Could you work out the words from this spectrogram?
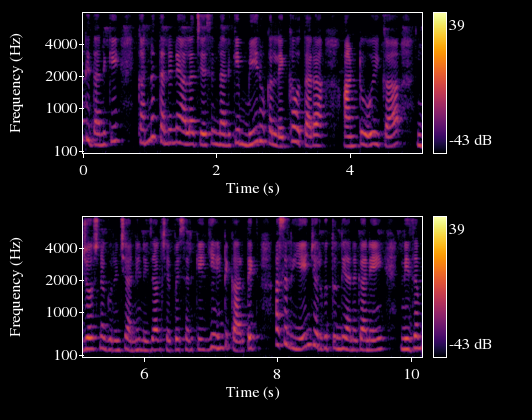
అలాంటి దానికి కన్న తండ్రిని అలా చేసిన దానికి మీరు ఒక లెక్క అవుతారా? అంటూ ఇక జ్యోత్స్న గురించి అన్ని నిజాలు చెప్పేసరికి ఏంటి కార్తిక్? అసలు ఏం జరుగుతుంది అనగానే నిజం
